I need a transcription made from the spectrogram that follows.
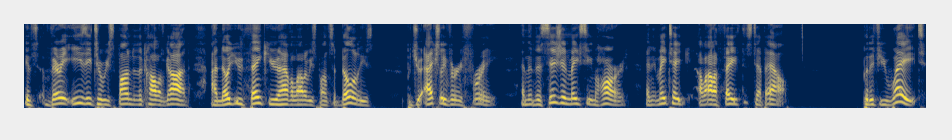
it's very easy to respond to the call of God. I know you think you have a lot of responsibilities, but you're actually very free. And the decision may seem hard and it may take a lot of faith to step out. But if you wait,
